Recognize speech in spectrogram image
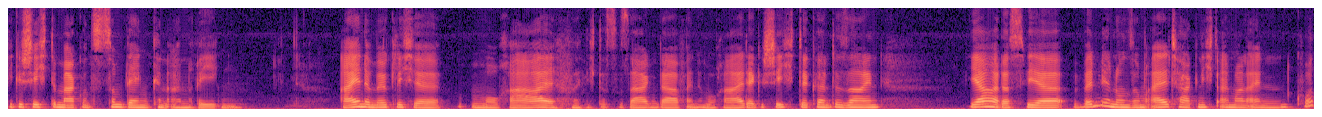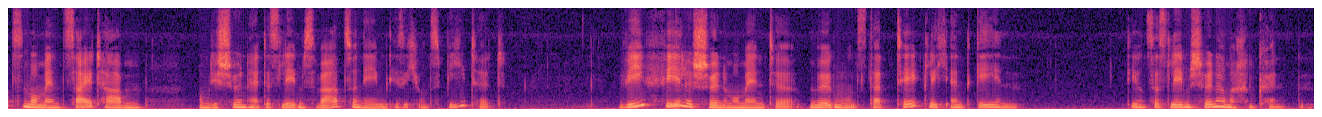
Die Geschichte mag uns zum Denken anregen eine mögliche Moral, wenn ich das so sagen darf, eine Moral der Geschichte könnte sein, ja, dass wir, wenn wir in unserem Alltag nicht einmal einen kurzen Moment Zeit haben, um die Schönheit des Lebens wahrzunehmen, die sich uns bietet, wie viele schöne Momente mögen uns da täglich entgehen, die uns das Leben schöner machen könnten.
